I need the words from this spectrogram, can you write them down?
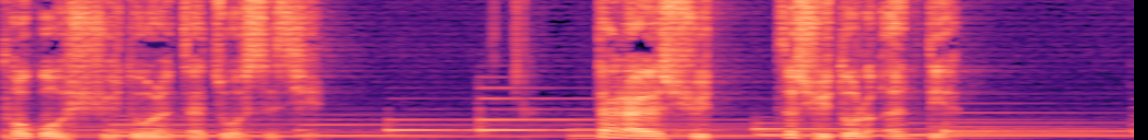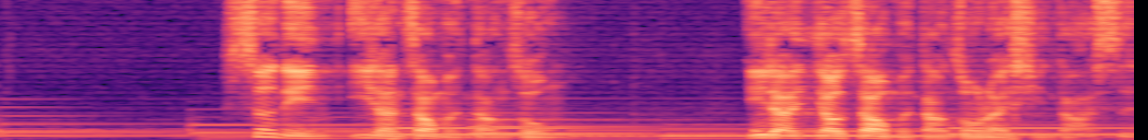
透过许多人在做事情，带来了许。这许多的恩典，圣灵依然在我们当中，依然要在我们当中来行大事，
